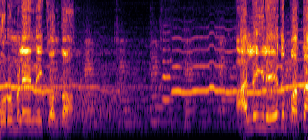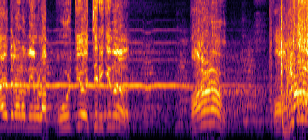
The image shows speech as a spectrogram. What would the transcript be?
ഊർമിളയെ നീ കൊന്നോ? അല്ലെങ്കിൽ ഏത് പത്തായത്തിലാണ് നീ ഇവിടെ പൂഴ്ത്തി വെച്ചിരിക്കുന്നത്? പറയണോ? പറയണോ?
